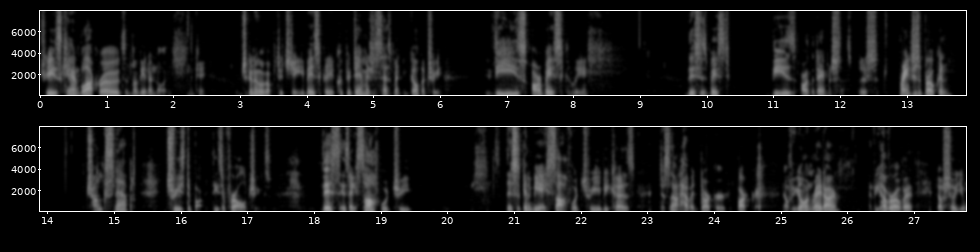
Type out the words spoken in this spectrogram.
Trees can block roads, and they'll get annoying. Okay, we're just gonna go up to a tree. You basically equip your damage assessment and go up a tree. These are basically, this is based these are the damage assessments. There's branches broken, trunks snapped, trees debarked. These are for all trees. This is a softwood tree. This is going to be a softwood tree because it does not have a darker bark. Now, if you go on radar, if you hover over it, it'll show you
